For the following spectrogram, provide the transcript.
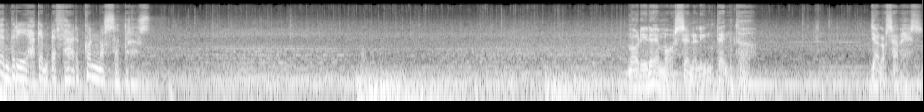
Tendría que empezar con nosotros. Moriremos en el intento. Ya lo sabes.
